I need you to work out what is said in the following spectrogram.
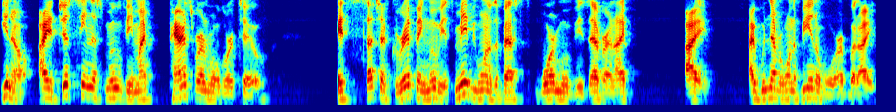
you know, I had just seen this movie. My parents were in World War II. It's such a gripping movie. It's maybe one of the best war movies ever, and I, I I would never want to be in a war, but I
